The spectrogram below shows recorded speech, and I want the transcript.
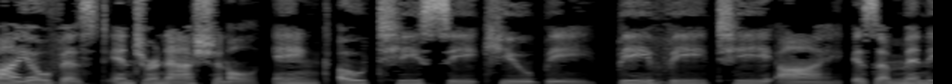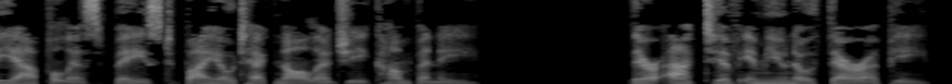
Biovest International, Inc. OTCQB, BVTI is a Minneapolis-based biotechnology company. Their active immunotherapy,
